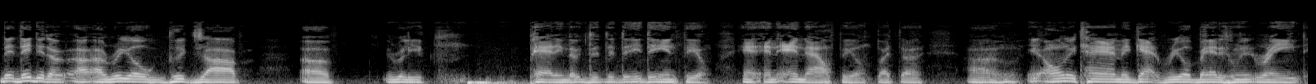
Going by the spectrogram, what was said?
they they did a, a, a real good job of really padding the the, the, the infield and, and and the outfield. But uh, uh, the only time it got real bad is when it rained,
